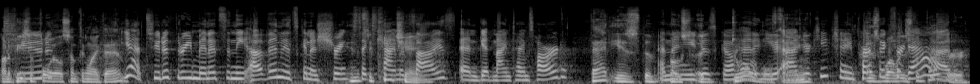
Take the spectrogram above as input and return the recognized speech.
on a piece of to- foil, something like that. Yeah, two to three minutes in the oven. It's going to shrink And six times in size and get nine times hard. That is the And then you just go ahead and you add your keychain. Perfect well for as the dad. burger.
